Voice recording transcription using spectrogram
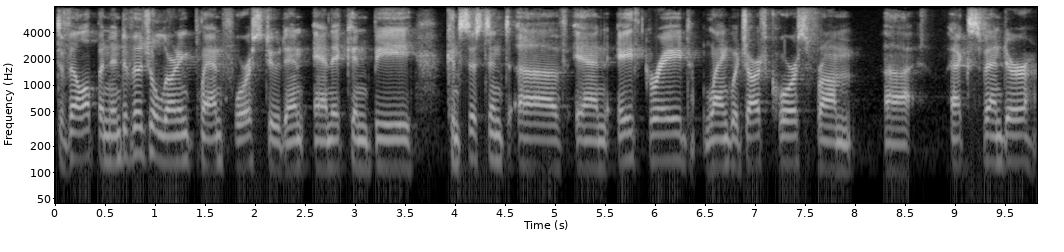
develop an individual learning plan for a student, and it can be consistent of an eighth grade language arts course from uh, X vendor,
